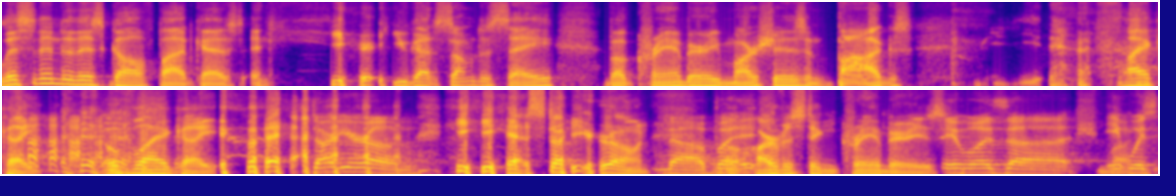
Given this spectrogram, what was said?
listening to this golf podcast and you you got something to say about cranberry marshes and bogs, fly a kite. Go fly a kite. start your own. yeah, start your own. No, But it, harvesting cranberries. it was uh it was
